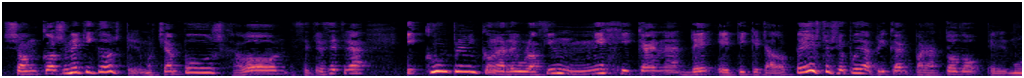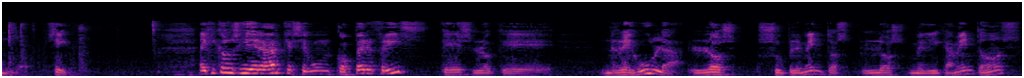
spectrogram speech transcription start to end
son cosméticos, tenemos champús, jabón, etcétera, etcétera, y cumplen con la regulación mexicana de etiquetado. Pero esto se puede aplicar para todo el mundo. Sí. Hay que considerar que según Copperfreeze, que es lo que regula los suplementos, los medicamentos,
